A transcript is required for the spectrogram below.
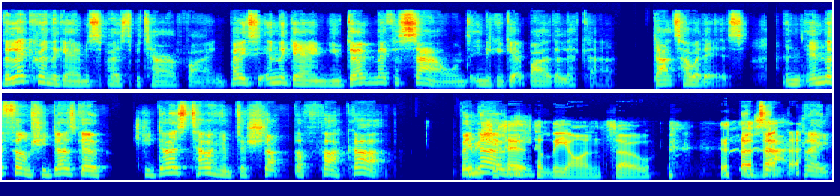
the Licker in the game is supposed to be terrifying. Basically, in the game, you don't make a sound and you can get by the Licker. That's how it is. And in the film, she does go. She does tell him to shut the fuck up. But Yeah, no, she says he- to Leon, so exactly.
